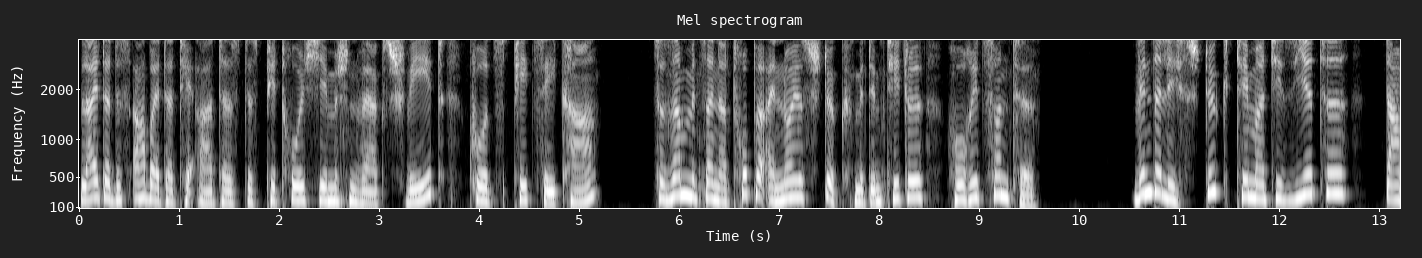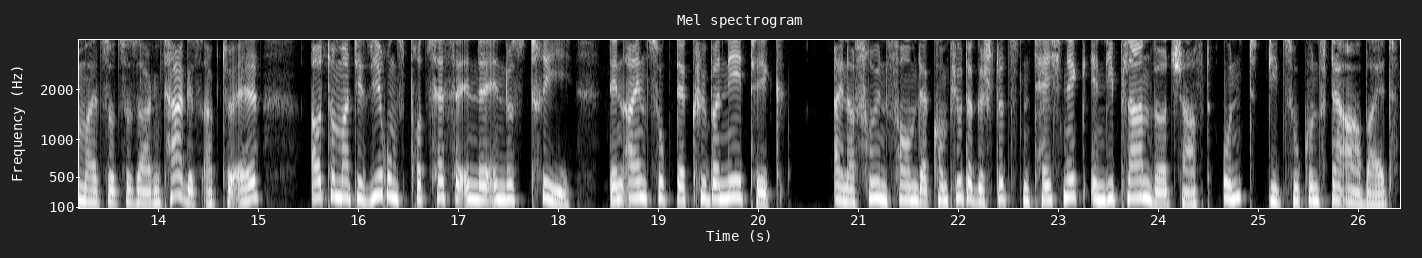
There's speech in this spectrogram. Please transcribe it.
Leiter des Arbeitertheaters des Petrolchemischen Werks Schwedt, kurz PCK, zusammen mit seiner Truppe ein neues Stück mit dem Titel Horizonte. Winterlichs Stück thematisierte, damals sozusagen tagesaktuell, Automatisierungsprozesse in der Industrie, den Einzug der Kybernetik, einer frühen Form der computergestützten Technik, in die Planwirtschaft und die Zukunft der Arbeit.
